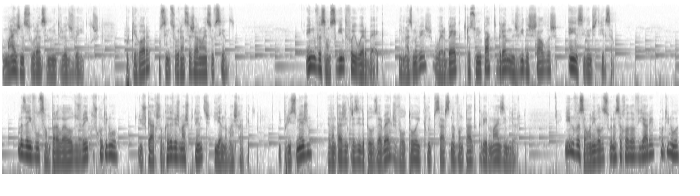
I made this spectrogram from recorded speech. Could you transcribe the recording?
mais na segurança no interior dos veículos, porque agora o cinto de segurança já não é suficiente. A inovação seguinte foi o airbag, e mais uma vez, o airbag trouxe um impacto grande nas vidas salvas em acidentes de viação. Mas a evolução paralela dos veículos continuou, e os carros são cada vez mais potentes e andam mais rápido. E por isso mesmo, a vantagem trazida pelos airbags voltou a eclipsar-se na vontade de querer mais e melhor. E a inovação a nível da segurança rodoviária continua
